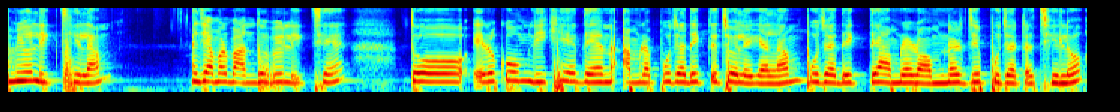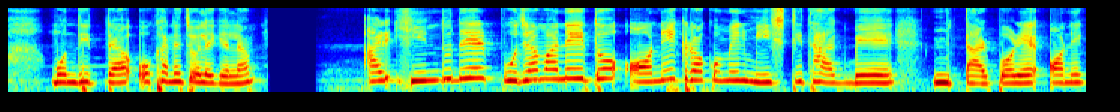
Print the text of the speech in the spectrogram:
আমিও লিখছিলাম। যে আমার বান্ধবীও লিখছে। তো এরকম লিখে দেন আমরা পূজা দেখতে চলে গেলাম। পূজা দেখতে আমরা রমনার যে পূজাটা ছিল, মন্দিরটা, ওখানে চলে গেলাম। আর হিন্দুদের পূজা মানেই তো অনেক রকমের মিষ্টি থাকবে, তারপরে অনেক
